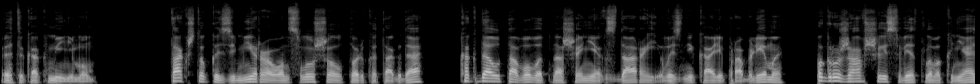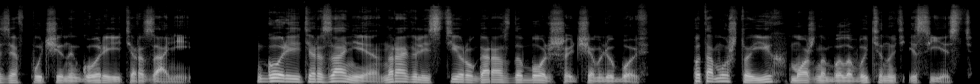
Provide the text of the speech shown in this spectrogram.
Это как минимум. Так что Казимира он слушал только тогда, когда у того в отношениях с Дарой возникали проблемы, погружавшие светлого князя в пучины горя и терзаний. Горе и терзания нравились Тиру гораздо больше, чем любовь, потому что их можно было вытянуть и съесть.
